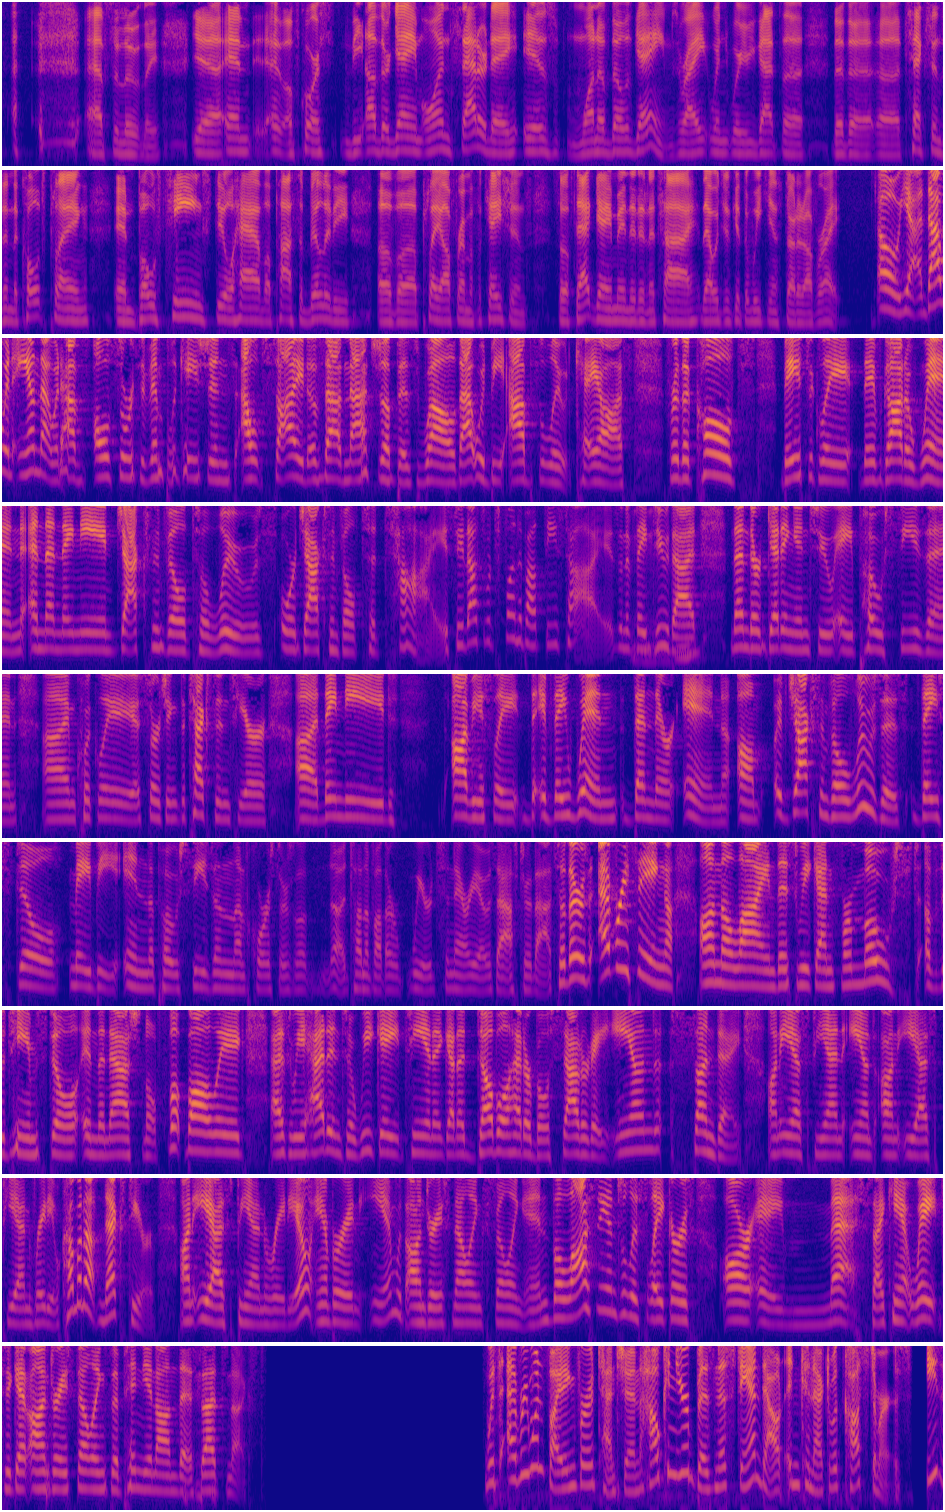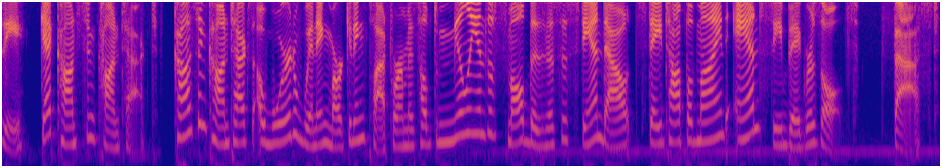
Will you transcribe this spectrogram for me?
Absolutely. Yeah, and uh, of course, the other game on Saturday is one of those games, right? When where you got the the the uh, Texans and the Colts playing, and both teams still have a possibility of uh, playoff ramifications. So if that game ended in a tie, that would just get the weekend started off right. Oh yeah, that would and that would have all sorts of implications outside of that matchup as well. That would be absolute chaos for the Colts. Basically, they've got to win and then they need Jacksonville to lose or Jacksonville to tie. See, that's what's fun about these ties. And if they do mm-hmm. that, then they're getting into a postseason. I'm quickly searching the Texans here. Uh, they need obviously if they win then they're in. Um, if jacksonville loses they still may be in the postseason. And of course there's a, a, ton of other weird scenarios after that. So there's everything on the line this weekend for most of the teams still in the national football league as we head into week 18 again a doubleheader both saturday and sunday on espn and on espn radio. Coming up next year on espn radio amber and ian with andre snellings filling in. The los angeles Angeles Lakers are a mess. I can't wait to get Andre Snelling's opinion on this. That's next. With everyone fighting for attention, how can your business stand out and connect with customers? Easy. Get Constant Contact. Constant Contact's award winning marketing platform has helped millions of small businesses stand out, stay top of mind, and see big results fast.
